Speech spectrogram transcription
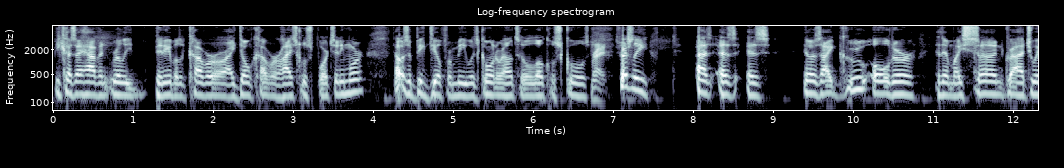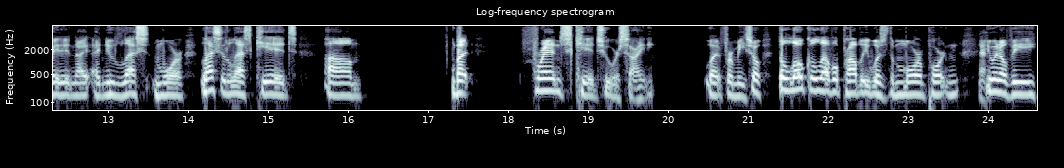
because I haven't really been able to cover or I don't cover high school sports anymore, that was a big deal for me was going around to the local schools. Right. Especially as as as you know, as I grew older and then my son graduated and I, I knew less more less and less kids. Um, but friends' kids who were signing what for me. So the local level probably was the more important UNLV,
